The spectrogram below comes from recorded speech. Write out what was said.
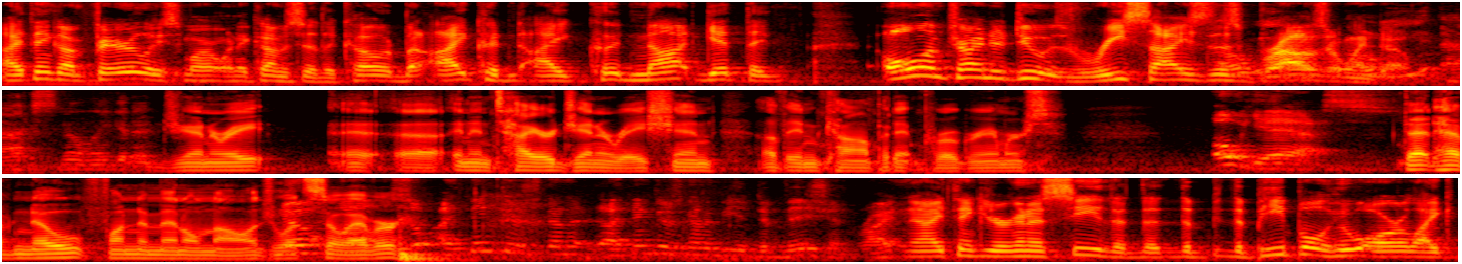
I think I'm fairly smart when it comes to the code, but I could, I could not get the all I'm trying to do is resize this browser window. Are we accidentally going to generate uh, uh, an entire generation of incompetent programmers Oh yes. that have no fundamental knowledge No, whatsoever? so I think there's gonna, I think there's gonna be a division, right? And I think you're gonna see that the, the the people who are like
